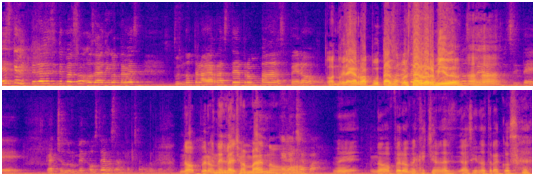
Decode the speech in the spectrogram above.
Es que literal así te pasó, o sea, digo, tal vez, pues no te lo agarraste a trompadas, pero... O no Pues te agarró a Bueno, por estar dormido. putazos, pero, Ajá. pues, sí te cachó durmiendo. ¿Ustedes los han cachado durmiendo? No, pero ¿En me la chamba? No. En la chapa. Me, no, pero me cacharon ha- haciendo otra cosa.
